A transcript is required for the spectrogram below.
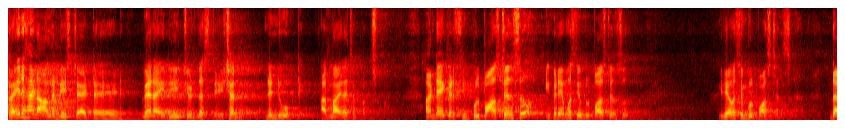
train had already started when I reached the station రెండు ఒకటే. అలా అయినా చెప్పచ్చు. అంటే ఇక్కడ సింపుల్ పాస్ట్ టెన్స్ ఇక్కడేమో సింపుల్ పాస్ట్ టెన్స్ ఇదేమో simple past tense the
